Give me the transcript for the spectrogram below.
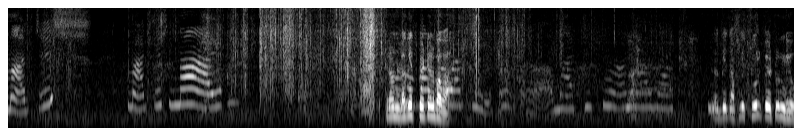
माचीस मित्रांनो लगेच पेटेल बघा. लगेच आपली चूल पेटून घेऊ.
